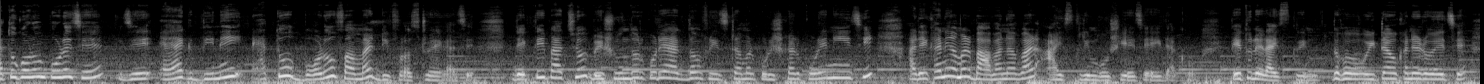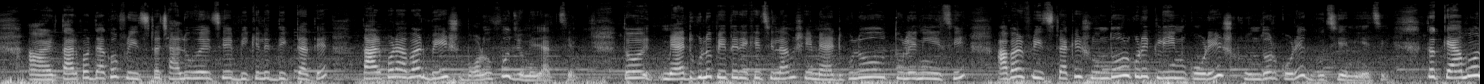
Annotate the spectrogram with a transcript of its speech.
এত গরম পড়েছে যে একদিনেই এত বরফ আমার ডিফ্রস্ট হয়ে গেছে। দেখতেই পাচ্ছ, বেশ সুন্দর করে একদম ফ্রিজটা আমার পরিষ্কার করে নিয়েছি। আর এখানে আমার বাবা আবার আইসক্রিম বসিয়েছে, এই দেখো, তেঁতুলের আইসক্রিম তো ওইটা ওখানে রয়েছে। আর তারপর দেখো ফ্রিজটা চালু হয়েছে বিকেলের দিকটাতে। তারপর আবার বেশ বরফও জমে যাচ্ছে। তো ম্যাটগুলো পেতে রেখেছিলাম, সেই ম্যাটগুলো তুলে নিয়েছি। আবার ফ্রিজটাকে সুন্দর করে ক্লিন করে, সুন্দর করে গুছিয়ে নিয়েছি। তো কেমন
